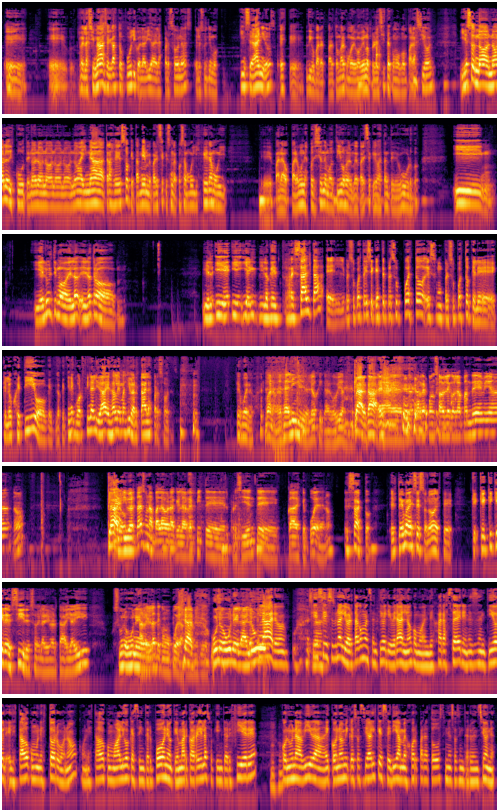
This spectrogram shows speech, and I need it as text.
eh, eh, relacionadas al gasto público en la vida de las personas en los últimos 15 años, este, digo, para, tomar como el gobierno progresista como comparación, y eso no, no lo discute, no, no, no, no, no, no hay nada atrás de eso, que también me parece que es una cosa muy ligera, muy, eh, para, para una exposición de motivos me parece que es bastante burdo. Y, y el último, el, otro... Y, el- y, y- y lo que resalta el presupuesto dice que este presupuesto es un presupuesto que, le, que el objetivo, que lo que tiene por finalidad es darle más libertad a las personas. Que bueno. Bueno, es la línea ideológica del gobierno. Claro, está. Eh, está responsable con la pandemia, ¿no? Claro. Libertad es una palabra que la repite el presidente cada vez que puede, ¿no? Exacto. El tema es eso, ¿no? Este, ¿qué, qué, qué quiere decir eso de la libertad? Y ahí, si uno une... Arreglate como Claro, es. uno une la luz... Claro. Sí, sí, es una libertad como en sentido liberal, ¿no? Como el dejar hacer, y en ese sentido el, el Estado como un estorbo, ¿no? Como el Estado como algo que se interpone o que marca reglas o que interfiere con una vida económica y social que sería mejor para todos sin esas intervenciones.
